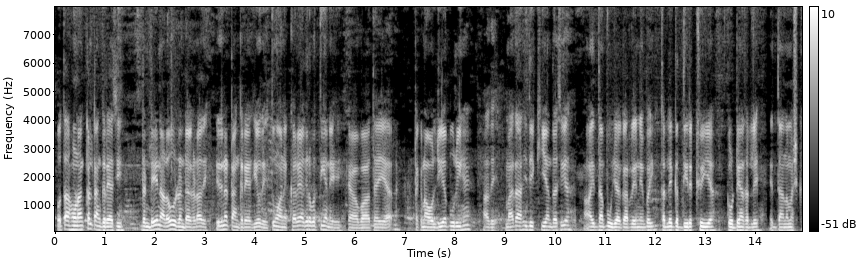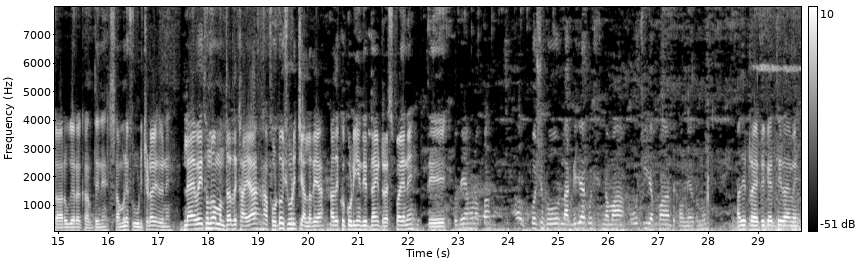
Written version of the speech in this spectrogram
ਉਹ ਤਾਂ ਹੁਣ ਅੰਕਲ ਟੰਗ ਰਿਹਾ ਸੀ। ਡੰਡੇ ਨਾਲ ਉਹ ਡੰਡਾ ਖੜਾ ਦੇ, ਇਹਦੇ ਨਾਲ ਟੰਗ ਰਿਹਾ ਸੀ ਉਹਦੇ, ਧੂਆਂ ਨਿਕਲ ਰਿਹਾ, ਅਗਰਬੱਤੀਆਂ ਨੇ ਇਹ। ਕੀ ਬਾਤ ਹੈ ਯਾਰ ਟੈਕਨੋਲੋਜੀ ਆ ਪੂਰੀ, ਹੈ। ਆ ਦੇ, ਮੈਂ ਤਾਂ ਆਹੀ ਦੇਖੀ ਜਾਂਦਾ ਸੀਗਾ ਆ ਇਦਾਂ ਪੂਜਾ ਕਰ ਰਹੇ ਨੇ ਬਾਈ, ਥੱਲੇ ਗੱਦੀ ਰੱਖੀ ਹੋਈ ਆ, ਗੋਡਿਆਂ ਥੱਲੇ, ਇਦਾਂ ਨਮਸਕਾਰ ਵਗੈਰਾ ਕਰਦੇ ਨੇ, ਸਾਹਮਣੇ ਫਰੂਟ ਚੜਾਏ ਹੋਏ ਨੇ। ਲੈ ਬਾਈ, ਤੁਹਾਨੂੰ ਆ ਮੰਦਿਰ ਦਿਖਾਇਆ ਆ ਫੋਟੋ ਸ਼ੂਟ ਚੱਲ ਰਿਹਾ ਆ ਦੇਖੋ ਕੁੜੀਆਂ ਦੇ ਇਦਾਂ ਹੀ ਡਰੈਸ ਪਾਏ ਨੇ, ਤੇ ਉਹਦੇ ਹੁਣ ਆਪਾਂ ਕੁਝ ਹੋਰ ਲੱਗ ਜਾ ਕੁਝ ਨਵਾਂ, ਉਹ ਚੀਜ਼ ਆਪਾਂ ਦਿਖਾਉਂਦੇ ਆ ਤੁਹਾਨੂੰ। ਆਦੇ ਟ੍ਰੈਫਿਕ ਇੱਥੇ ਦਾ ਐਵੇਂ।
